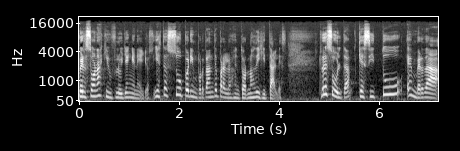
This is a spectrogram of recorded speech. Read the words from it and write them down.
personas que influyen en ellos. Y esto es súper importante para los entornos digitales. Resulta que si tú en verdad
